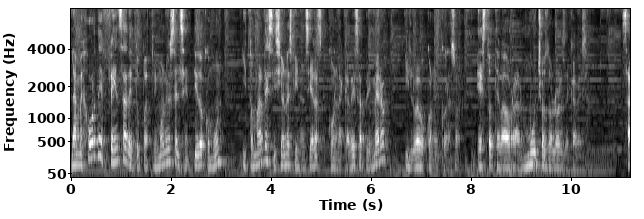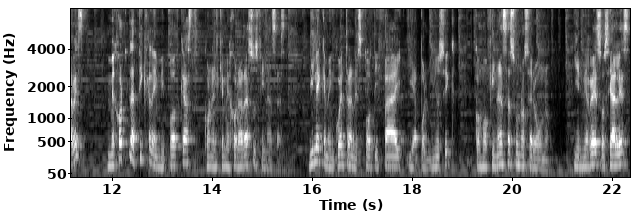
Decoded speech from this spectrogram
La mejor defensa de tu patrimonio es el sentido común y tomar decisiones financieras con la cabeza primero y luego con el corazón. Esto te va a ahorrar muchos dolores de cabeza. ¿Sabes? Mejor platícala en mi podcast con el que mejorará sus finanzas. Dile que me encuentra en Spotify y Apple Music como Finanzas 101 y en mis redes sociales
